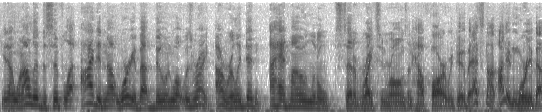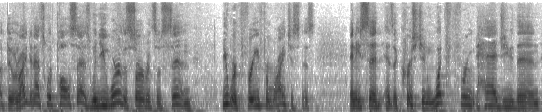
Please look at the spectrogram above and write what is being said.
You know, when I lived the sinful life, I did not worry about doing what was right. I really didn't. I had my own little set of rights and wrongs and how far I would go. But that's not, I didn't worry about doing right. And that's what Paul says. When you were the servants of sin, you were free from righteousness. And he said, As a Christian, what fruit had you then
